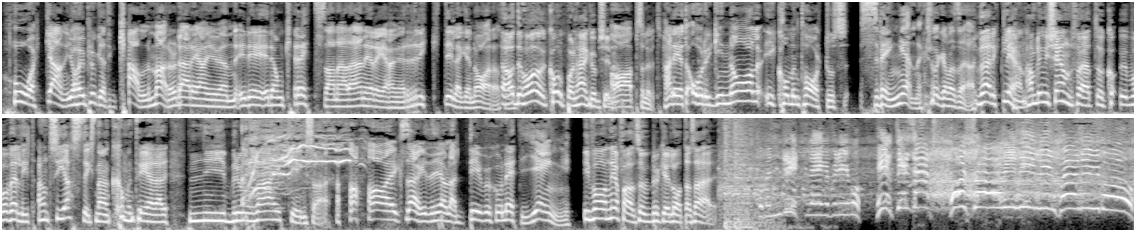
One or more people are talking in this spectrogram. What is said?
Håkan, jag har ju pluggat i Kalmar och där är han ju en, i, de kretsarna där nere är han ju en riktig legendar alltså. Ja, du har koll på den här gubbtjuven. Ja, absolut. Han är ett original i kommentatorssvängen, så kan man säga. Verkligen. Han blev ju känd för att vara väldigt entusiastisk när han kommenterar Nybro Vikings. va? Ja, exakt. Ett jävla division 1-gäng. I vanliga fall så brukar det låta så här kommer nytt läge för Nybro. Helt insatt! Och så har vi Lill för Nybro!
